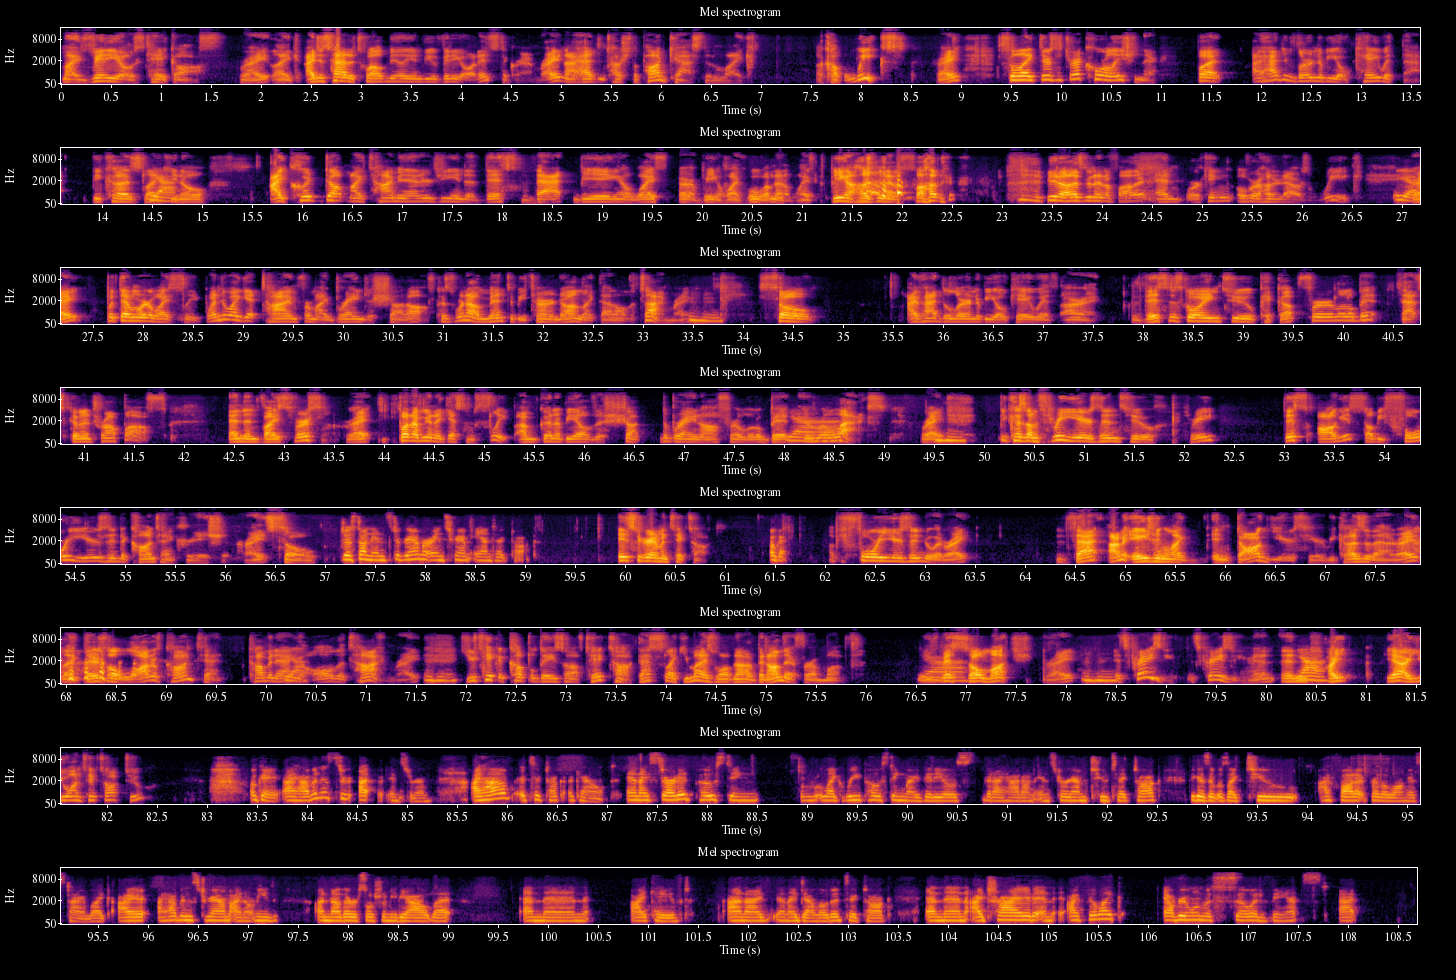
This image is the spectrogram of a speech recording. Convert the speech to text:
my videos take off, right? Like I just had a 12 million view video on Instagram, right? And I hadn't touched the podcast in like a couple weeks, right? So like there's a direct correlation there. But I had to learn to be okay with that because like, Yeah. you know, I could dump my time and energy into this, that, being a wife or being a wife. Ooh, I'm not a wife. Being a husband and a father. being a husband and a father and working over 100 hours a week Yeah. right? But then where do I sleep? When do I get time for my brain to shut off? Because we're not meant to be turned on like that all the time, right? Mhm. So I've had to learn to be okay with, all right, this is going to pick up for a little bit, that's going to drop off. And then vice versa, right? But I'm going to get some sleep. I'm going to be able to shut the brain off for a little bit Yeah. and relax, right? Mhm. Because I'm three years into three. This August, I'll be four years into content creation, right? So Just on Instagram or Instagram and TikTok. Instagram and TikTok. Okay. I'll be four years into it, right? That I'm aging like in dog years here because of that, right? Like there's a lot of content coming at Yeah. you all the time, right? Mhm. You take a couple days off TikTok, that's like you might as well not have been on there for a month. Yeah. You've missed so much, right? Mhm. It's crazy. It's crazy, man. And Yeah. are you yeah, are you on TikTok too? Okay, I have an Insta- uh, Instagram. I have a TikTok account, and I started posting, like reposting my videos that I had on Instagram to TikTok because it was like too. I fought it for the longest time. Like I, I have Instagram. I don't need another social media outlet. And then I caved, and I and I downloaded TikTok, and then I tried, and I feel like everyone was so advanced at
